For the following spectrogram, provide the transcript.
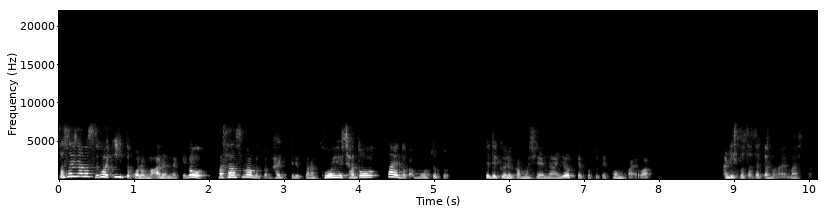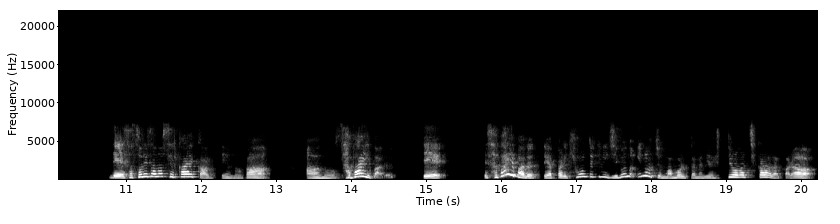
サソリ座のすごいいいところもあるんだけど、まあ、サウスノーグが入ってるからこういうシャドウサイドがもうちょっと出てくるかもしれないよってことで今回はリストさせてもらいました。で、サソリ座の世界観っていうのがあのサバイバルででサバイバルってやっぱり基本的に自分の命を守るためには必要な力だから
